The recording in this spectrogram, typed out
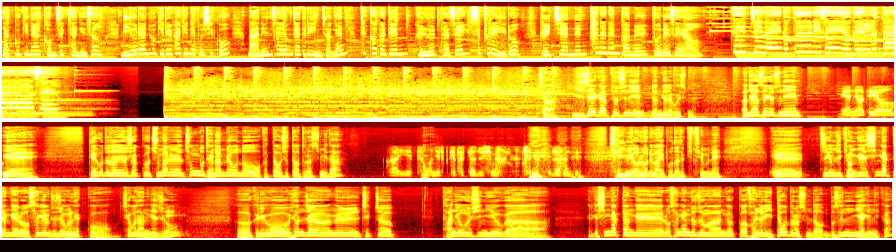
약국이나 검색창에서 리얼한 후기를 확인해 보시고 많은 사용자들이 인정한 특허받은 글루타셀 스프레이로 긁지 않는 편안한 밤을 보내세요. 긁지 말고 뿌리세요 글루타셀 자, 이재갑 교수님 연결해 보겠습니다. 안녕하세요, 교수님. 네, 안녕하세요. 예. 대구도 다녀오셨고 주말에는 청도 대남병원도 갔다 오셨다고 들었습니다. 아, 이게 병원 이렇게 밝혀주시면 제가 곤란한데. 이미 언론에 많이 보다 듣기 때문에 그 지금 이제 경계 심각 단계로 상향 조정을 했고 최고 단계죠. 어 그리고 현장을 직접 다녀오신 이유가 이렇게 심각 단계로 상향 조정한 것과 관련이 있다고 들었습니다. 무슨 이야기입니까?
